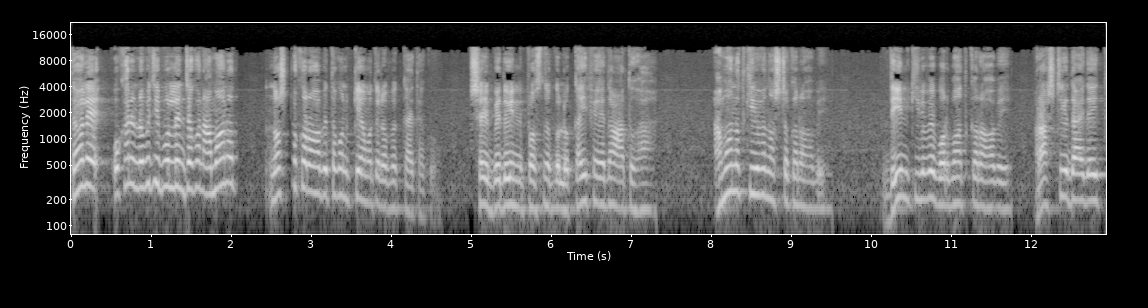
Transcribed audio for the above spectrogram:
তাহলে ওখানে নবীজি বললেন, যখন আমানত নষ্ট করা হবে, তখন কে আমাদের অপেক্ষায় থাকো। সেই বেদইন প্রশ্ন করল কাইফেদা আতুহা আমানত কীভাবে নষ্ট করা হবে? দিন কীভাবে বরবাদ করা হবে? রাষ্ট্রীয় দায় দায়িত্ব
